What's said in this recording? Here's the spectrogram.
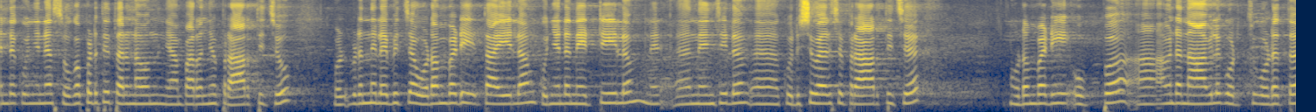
എന്റെ കുഞ്ഞിനെ സുഖപ്പെടുത്തി തരണമെന്ന് ഞാൻ പറഞ്ഞു പ്രാർത്ഥിച്ചു. ഇവിടുന്ന് ലഭിച്ച ഉടമ്പടി തൈലം കുഞ്ഞിന്റെ നെറ്റിയിലും നെഞ്ചിലും കുരിശു വരച്ച് പ്രാർത്ഥിച്ച് ഉടമ്പടി ഉപ്പ് അവന്റെ നാവിൽ കൊടുത്തു കൊടുത്ത്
